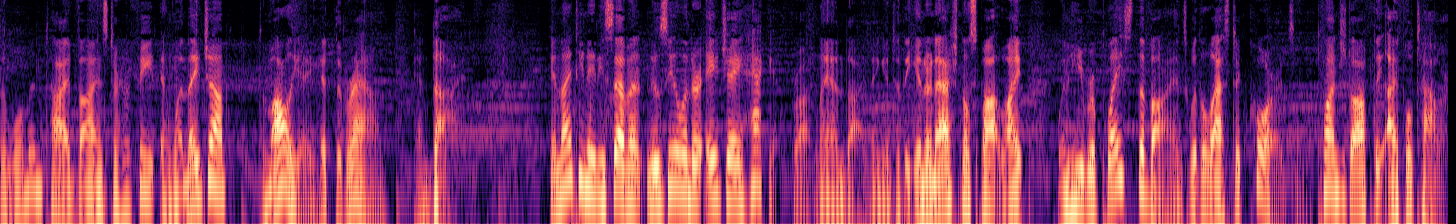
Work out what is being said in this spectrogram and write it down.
the woman tied vines to her feet, and when they jumped, Tamale hit the ground and died. In 1987, New Zealander A.J. Hackett brought land diving into the international spotlight when he replaced the vines with elastic cords and plunged off the Eiffel Tower,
